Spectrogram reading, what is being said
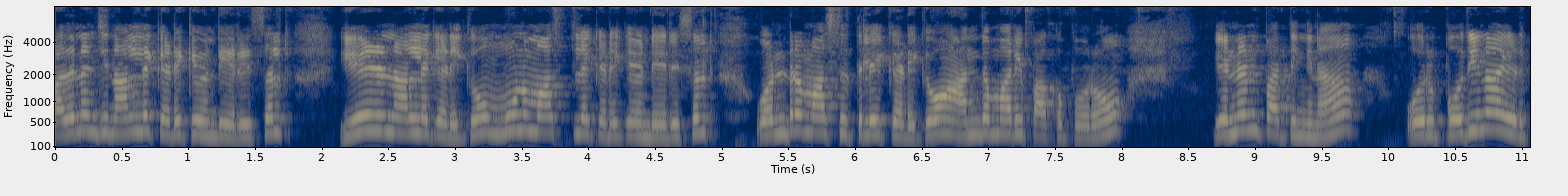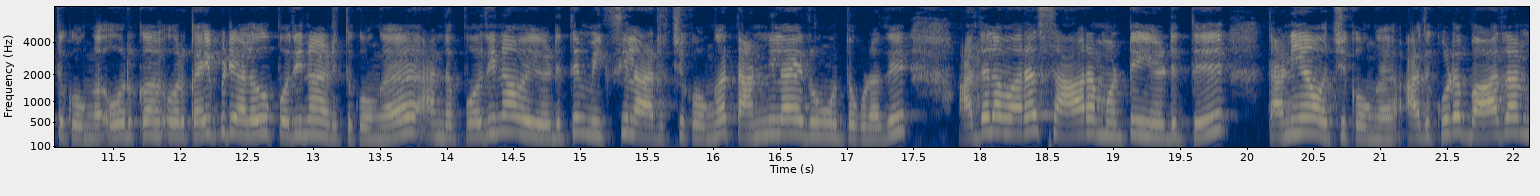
பதினஞ்சு நாளில் கிடைக்க வேண்டிய ரிசல்ட் ஏழு நாளில் கிடைக்கும் மூணு மாதத்துல கிடைக்க வேண்டிய ரிசல்ட் ஒன்றரை மாதத்துலேயே கிடைக்கும். அந்த மாதிரி பார்க்க போகிறோம் என்னென்னு பார்த்தீங்கன்னா ஒரு புதினா எடுத்துக்கோங்க. ஒரு க ஒரு கைப்பிடி அளவு புதினா எடுத்துக்கோங்க. அந்த புதினாவை எடுத்து மிக்சியில் அரைச்சிக்கோங்க. தண்ணிலாம் எதுவும் ஊற்றக்கூடாது அதில் வர சாறை மட்டும் எடுத்து தனியாக வச்சுக்கோங்க. அது கூட பாதாம்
